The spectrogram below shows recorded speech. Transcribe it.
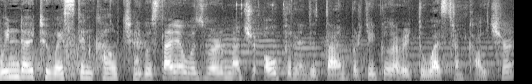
Window to Western culture. Yugoslavia was very much open at the time, particularly to Western culture.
